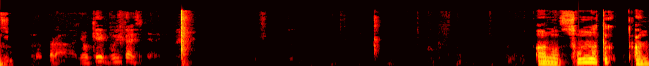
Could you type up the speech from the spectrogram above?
じだったら余計ぶり返すんじゃない？あの、そんなた、あの、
